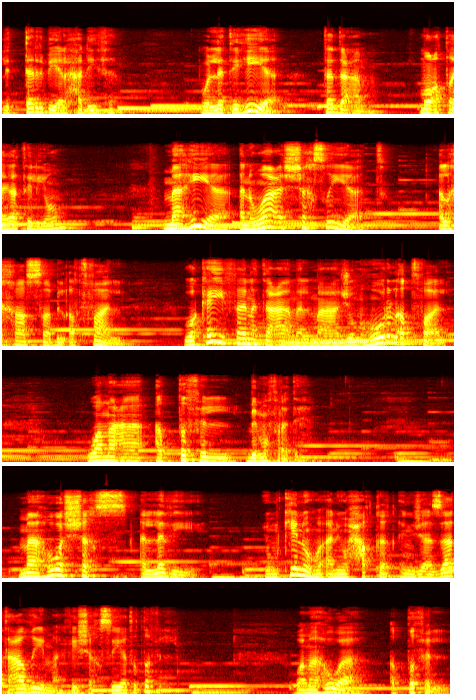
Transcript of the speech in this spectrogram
للتربية الحديثة والتي هي تدعم معطيات اليوم؟ ما هي أنواع الشخصيات الخاصة بالأطفال. وكيف نتعامل مع جمهور الأطفال ومع الطفل بمفرده؟ ما هو الشخص الذي يمكنه أن يحقق إنجازات عظيمة في شخصية طفل وما هو الطفل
